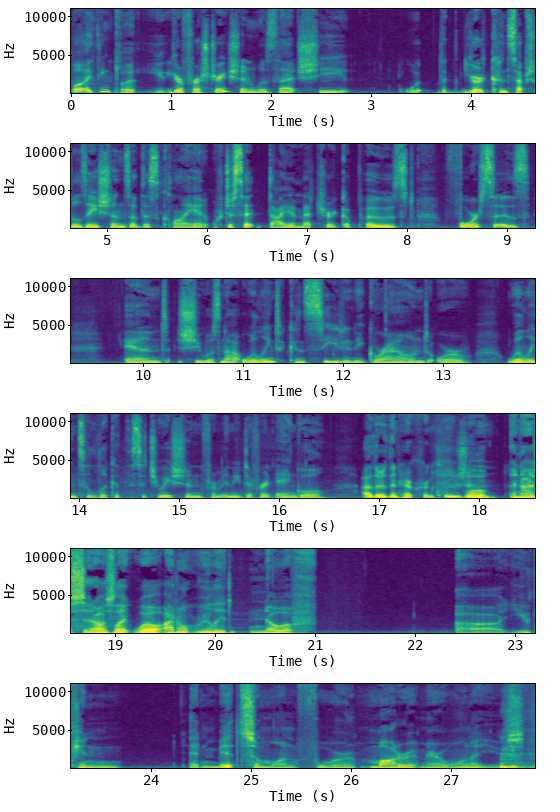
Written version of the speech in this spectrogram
Well, I think But- y- your frustration was that she, w- the, your conceptualizations of this client were just at diametric opposed forces, and she was not willing to concede any ground or willing to look at the situation from any different angle other than her conclusion. Well, and I said I was like, well, I don't really know if uh, you can admit someone for moderate marijuana use.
